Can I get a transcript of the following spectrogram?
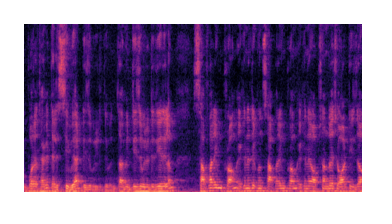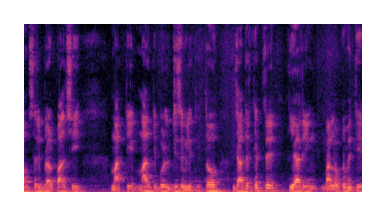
উপরে থাকে, তাহলে সিভিয়ার ডিসেবিলিটি দেবেন। তো আমি ডিসেবিলিটি দিয়ে দিলাম। সাফারিং ফ্রম এখানে দেখুন সাফারিং ফ্রম এখানে অপশান রয়েছে autism cerebral palsy multi multiple disability তো যাদের ক্ষেত্রে হিয়ারিং বা লোকোমেটিভ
